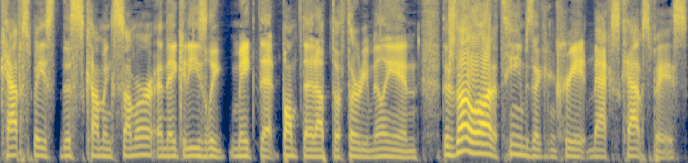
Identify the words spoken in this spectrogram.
cap space this coming summer, and they could easily make that bump that up to 30 million. There's not a lot of teams that can create max cap space.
